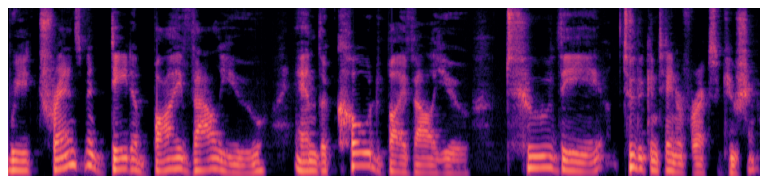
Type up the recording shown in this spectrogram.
we transmit data by value and the code by value to the to the container for execution.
